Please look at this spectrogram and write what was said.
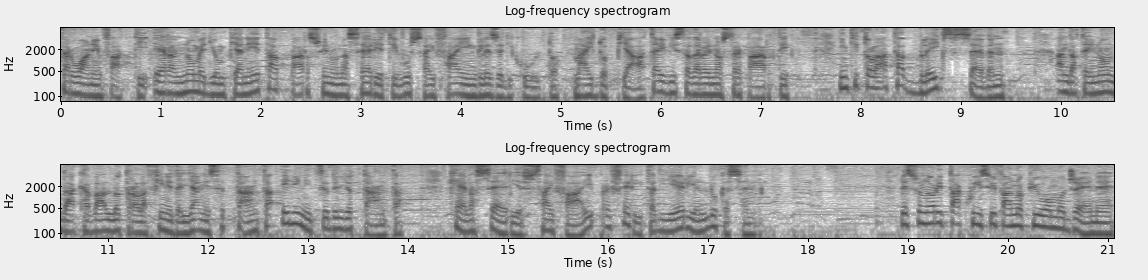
Star One infatti era il nome di un pianeta apparso in una serie tv sci-fi inglese di culto, mai doppiata e vista dalle nostre parti, intitolata Blake's Seven, andata in onda a cavallo tra la fine degli anni 70 e l'inizio degli 80, che è la serie sci-fi preferita di Ariel Lucasen. Le sonorità qui si fanno più omogenee,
